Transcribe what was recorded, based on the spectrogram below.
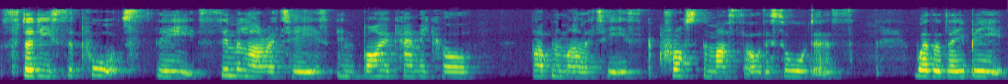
study supports the similarities in biochemical abnormalities across the mast cell disorders, whether they be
